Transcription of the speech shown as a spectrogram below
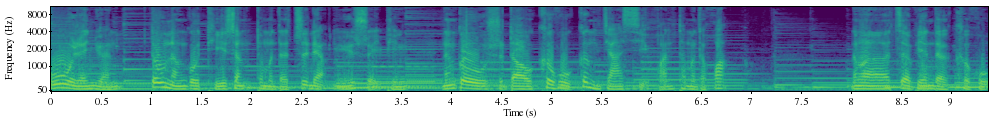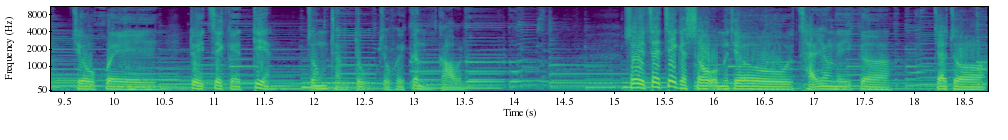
服务人员，都能够提升他们的质量与水平，能够使到客户更加喜欢他们的话，那么这边的客户就会对这个店忠诚度就会更高了。所以在这个时候，我们就采用了一个叫做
